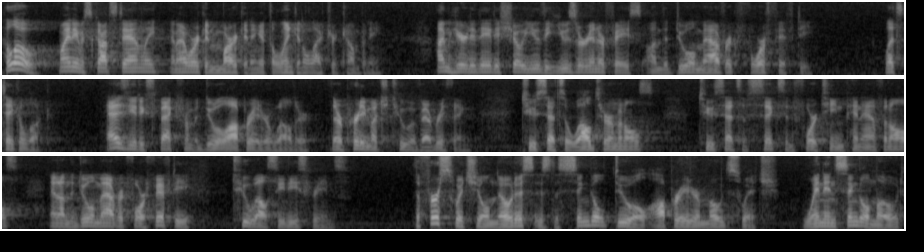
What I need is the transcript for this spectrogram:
Hello, my name is Scott Stanley and I work in marketing at the Lincoln Electric Company. I'm here today to show you the user interface on the Dual Maverick 450. Let's take a look. As you'd expect from a dual operator welder, there are pretty much two of everything. Two sets of weld terminals, two sets of 6 and 14 pin Amphenol's, and on the Dual Maverick 450, two LCD screens. The first switch you'll notice is the single dual operator mode switch. When in single mode,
